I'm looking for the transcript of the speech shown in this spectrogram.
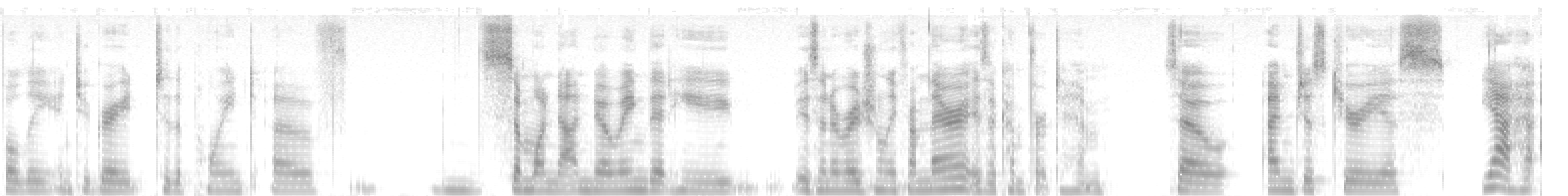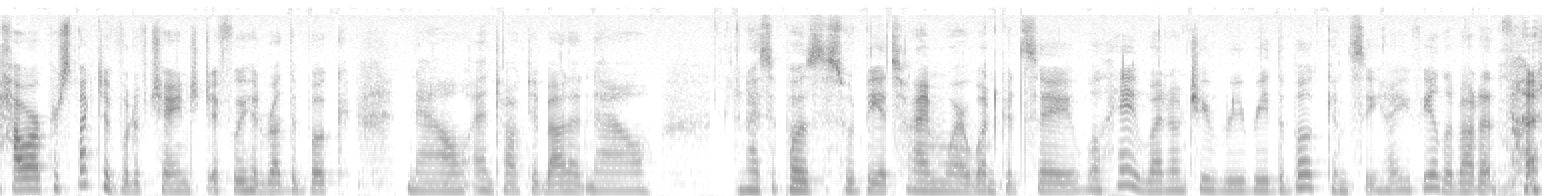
fully integrate to the point of someone not knowing that he isn't originally from there is a comfort to him. So I'm just curious, yeah, how our perspective would have changed if we had read the book now and talked about it now. And I suppose this would be a time where one could say, well, hey, why don't you reread the book and see how you feel about it? But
